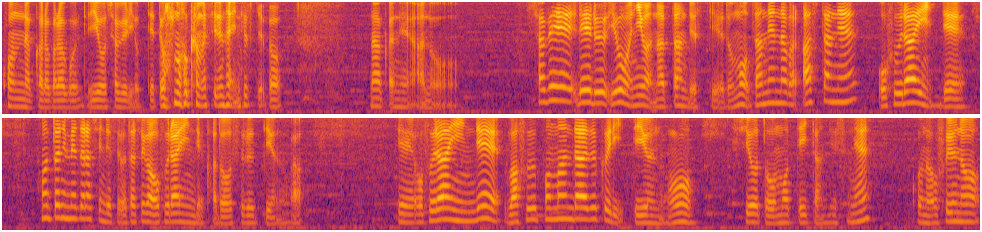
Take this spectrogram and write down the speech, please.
こんなガラガラ声でようしゃべりよってって思うかもしれないんですけど。なんかねあの喋れるようにはなったんですけれども残念ながら明日ねオフラインで本当に珍しいんですよ私がオフラインで稼働するっていうのが。でオフラインで和風ポマンダー作りっていうのをしようと思っていたんですね。この冬の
